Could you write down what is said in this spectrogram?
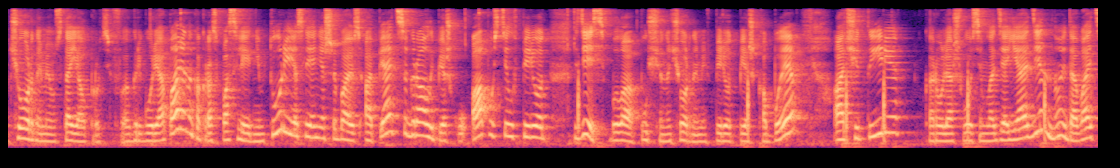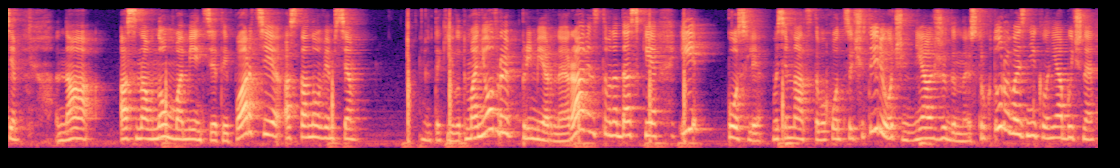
черными устоял против э, Григория Апарина, как раз в последнем туре, если я не ошибаюсь, опять сыграл и пешку А пустил вперед. Здесь была пущена черными вперед пешка Б, А4, король H8, ладья Е1. Ну и давайте на основном моменте этой партии остановимся. Такие вот маневры, примерное равенство на доске и После 18-го ход c4 очень неожиданная структура возникла, необычная,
